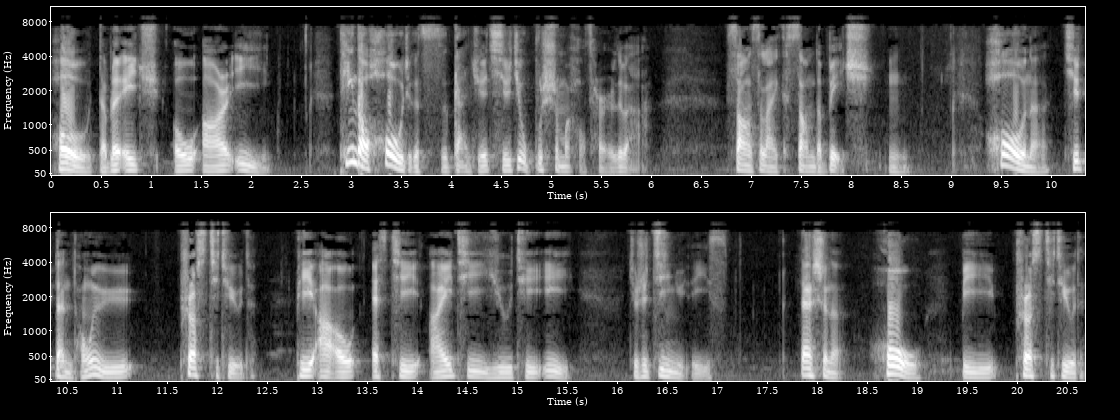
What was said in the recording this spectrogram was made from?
，hole w h o r e，听到 hole 这个词，感觉其实就不是什么好词儿，对吧？Sounds like some the bitch，嗯，hole 呢，其实等同于 prostitute P R O S T I T U T E 就是妓女的意思。但是呢，whole 比 prostitute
